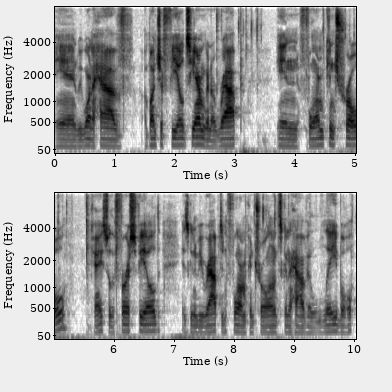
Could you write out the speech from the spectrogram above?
And we want to have a bunch of fields here. I'm going to wrap in form control. Okay, so the first field is going to be wrapped in form control and it's going to have a label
